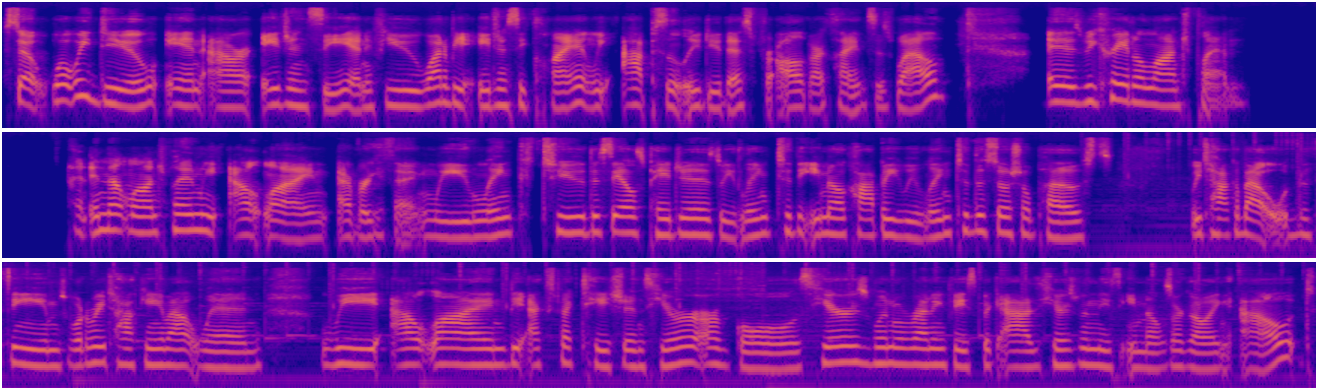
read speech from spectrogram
So, what we do in our agency, and if you want to be an agency client, we absolutely do this for all of our clients as well, is we create a launch plan. And in that launch plan, we outline everything. We link to the sales pages, we link to the email copy, we link to the social posts. We talk about the themes. What are we talking about when? We outline the expectations. Here are our goals. Here's when we're running Facebook ads. Here's when these emails are going out.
